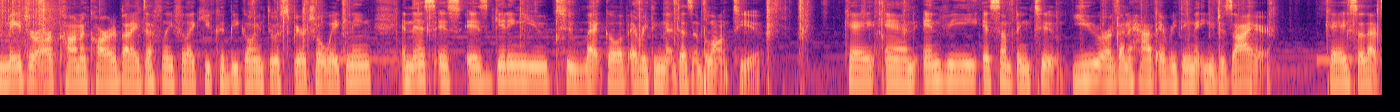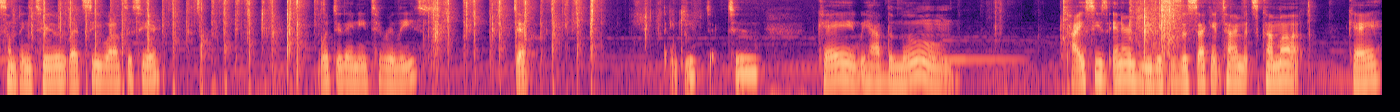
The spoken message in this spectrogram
major arcana card, but I definitely feel like you could be going through a spiritual awakening. And this is, is getting you to let go of everything that doesn't belong to you. Okay. And envy is something too. You are going to have everything that you desire. Okay. So that's something too. Let's see what else is here. What do they need to release? Deck Thank you. Deck two. Okay, we have the moon. Pisces energy. This is the second time it's come up. Okay.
